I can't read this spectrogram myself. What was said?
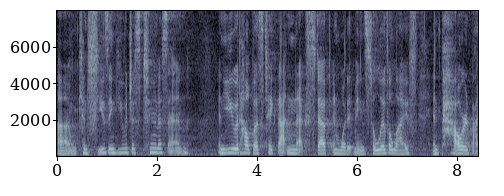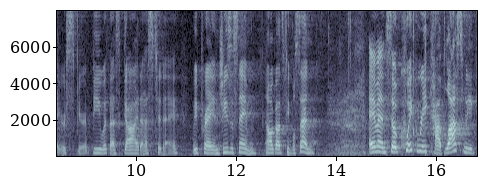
um, confusing, you would just tune us in. And you would help us take that next step in what it means to live a life empowered by your Spirit. Be with us, guide us today. We pray in Jesus' name. And all God's people said, Amen. So, quick recap. Last week,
